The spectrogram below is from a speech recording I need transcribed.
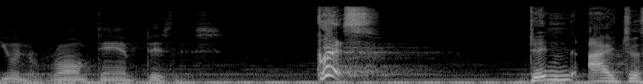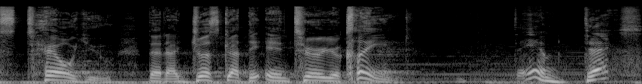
you're in the wrong damn business. Chris! Didn't I just tell you that I just got the interior cleaned? Damn, Dex.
